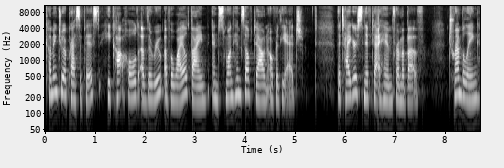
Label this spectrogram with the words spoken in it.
Coming to a precipice, he caught hold of the root of a wild vine and swung himself down over the edge. The tiger sniffed at him from above. Trembling,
